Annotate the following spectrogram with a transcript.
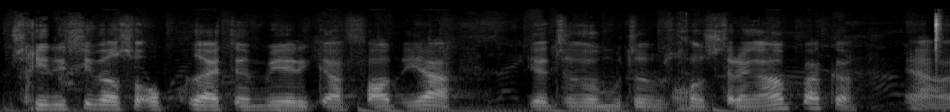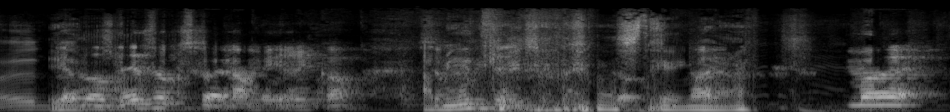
misschien is hij wel zo opgeleid in Amerika van ja, we moeten hem gewoon streng aanpakken. Ja, eh, Ja, dat is ook zo in Amerika. Ze Amerika moeten- is wel streng, ja. Maar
